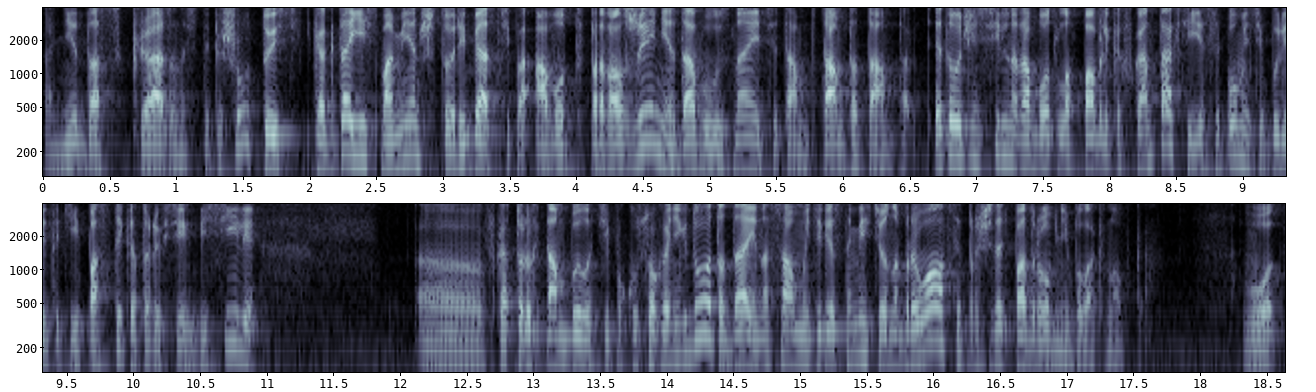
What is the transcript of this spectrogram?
Недосказанность напишу. То есть, когда есть момент, что, ребят, типа, а вот продолжение, да, вы узнаете там, там-то, там-то. Это очень сильно работало в пабликах ВКонтакте. Если помните, были такие посты, которые всех бесили, э, в которых там было типа кусок анекдота, да, и на самом интересном месте он обрывался, и прочитать подробнее была кнопка. Вот.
